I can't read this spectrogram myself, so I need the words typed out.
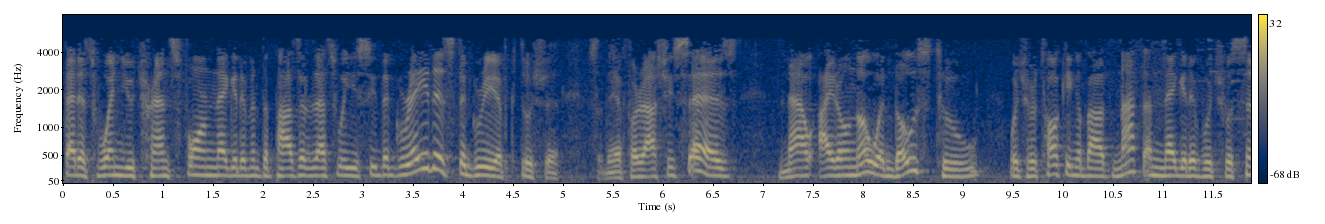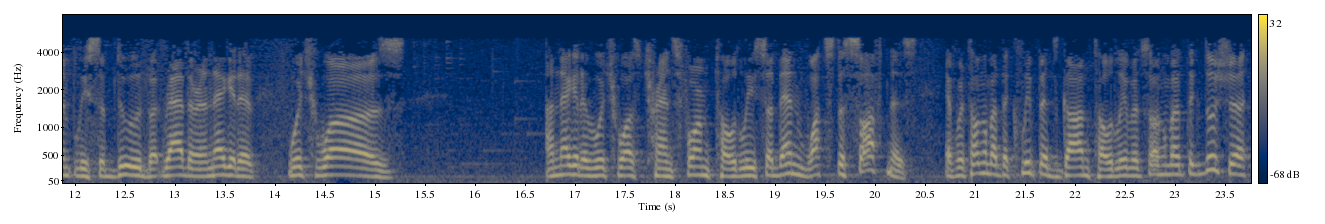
that it's when you transform negative into positive, that's where you see the greatest degree of kedusha. So therefore Rashi says, now I don't know when those two which we're talking about not a negative which was simply subdued, but rather a negative which was a negative which was transformed totally. So then, what's the softness? If we're talking about the klip, it's gone totally. If we're talking about the kedusha,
